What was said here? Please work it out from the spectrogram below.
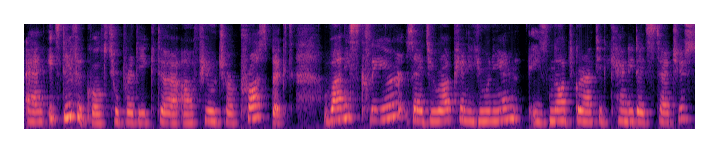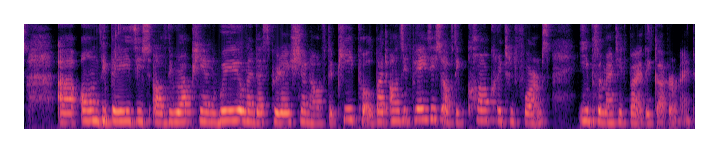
and it's difficult to predict uh, a future prospect. One is clear that European Union is not granted candidate status uh, on the basis of the European will and aspiration of the people, but on the basis of the concrete reforms implemented by the government.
